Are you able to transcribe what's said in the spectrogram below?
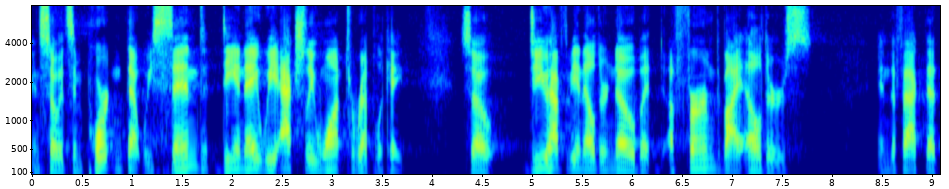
And so it's important that we send DNA we actually want to replicate. So do you have to be an elder? No, but affirmed by elders in the fact that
